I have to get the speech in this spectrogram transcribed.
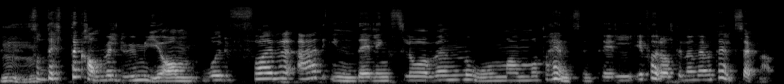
Mm. så dette kan vel du mye om. Hvorfor er inndelingsloven noe man må ta hensyn til i forhold til en eventuell søknad?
